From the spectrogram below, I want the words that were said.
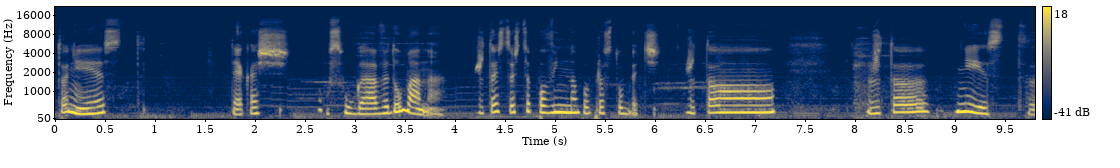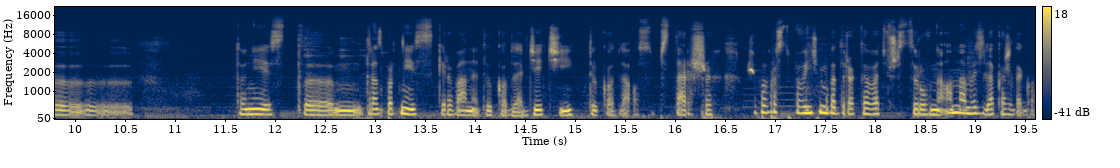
to nie jest jakaś usługa wydumana, że to jest coś, co powinno po prostu być, że to, że to nie jest to nie jest, transport nie jest skierowany tylko dla dzieci, tylko dla osób starszych, że po prostu powinniśmy go traktować wszyscy równo. On ma być dla każdego.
